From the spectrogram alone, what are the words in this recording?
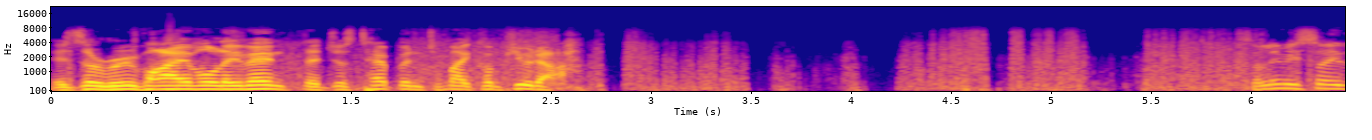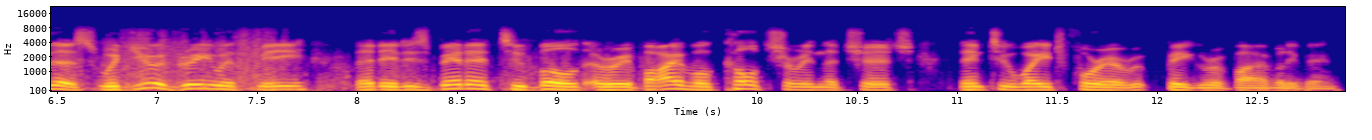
It's a revival event that just happened to my computer. So let me say this Would you agree with me that it is better to build a revival culture in the church than to wait for a big revival event?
